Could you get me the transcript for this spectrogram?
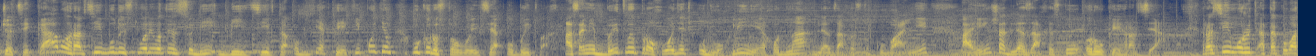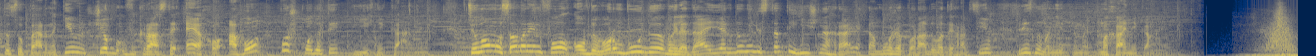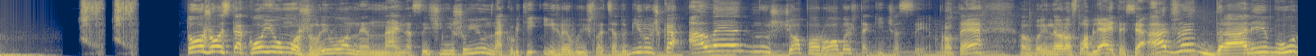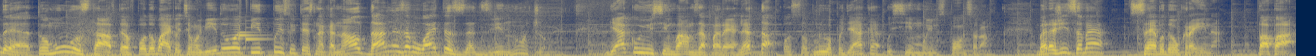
Що цікаво, гравці будуть створювати собі бійців та об'єкти, які потім використовуються у битвах. А самі битви проходять у двох лініях: одна для захисту кувальні, а інша для захисту руки гравця. Гравці можуть атакувати суперників, щоб вкрасти ехо або пошкодити їхні карти. Цілому Sovereign Fall of the Wormwood виглядає як доволі стратегічна гра, яка може порадувати гравців різноманітними механіками. Тож ось такою, можливо, не найнасиченішою на круті ігри вийшла ця добірочка, але ну що поробиш такі часи. Проте ви не розслабляйтеся, адже далі буде. Тому ставте вподобайку цьому відео, підписуйтесь на канал та не забувайте за дзвіночок. Дякую всім вам за перегляд та особлива подяка усім моїм спонсорам. Бережіть себе, все буде Україна. Па-па!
